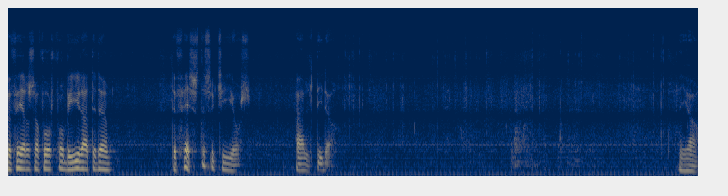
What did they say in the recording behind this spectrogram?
vi fer så fort forbi at det, det fester seg i oss alltid. da. Ja.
